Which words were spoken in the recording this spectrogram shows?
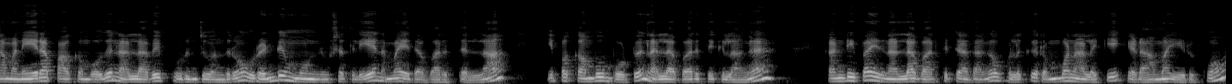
நம்ம நேராக பார்க்கும்போது நல்லாவே புரிஞ்சு வந்துடும் ஒரு ரெண்டு மூணு நிமிஷத்துலேயே நம்ம இதை வறுத்துடலாம். இப்போ கம்பும் போட்டு நல்லா வறுத்துக்கலாங்க. கண்டிப்பாக இது நல்லா வறுத்துட்டா தாங்க உங்களுக்கு ரொம்ப நாளைக்கு கெடாமல் இருக்கும்.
